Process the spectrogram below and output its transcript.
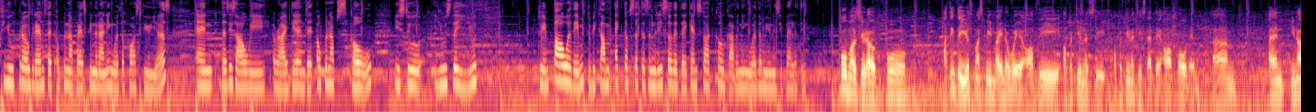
few programs that OpenUp has been running with the past few years and this is how we arrived here and the OpenUp's goal is to use the youth to empower them to become active citizenry so that they can start co-governing with the municipality. Foremost, you know, for I think the youth must be made aware of the opportunity, opportunities that there are for them. Um, and, you know,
